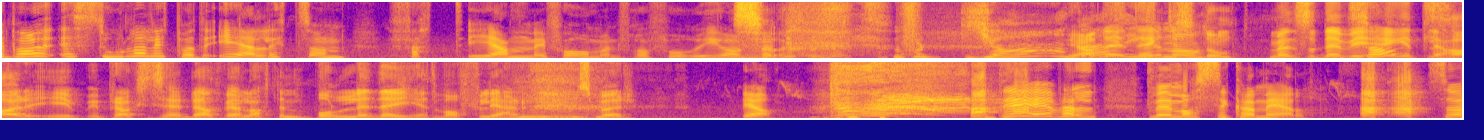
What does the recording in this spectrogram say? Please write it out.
jeg, bare, jeg stoler litt på at det er litt sånn fett igjen i formen fra forrige gang. Så- For, ja, Ja, det, det er ikke så dumt. Men så det vi Sant? egentlig har i, i praksis her, det er at vi har lagt en bolledeig i et vaffeljern uten smør. Ja. Det er vel med masse kanel. Så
